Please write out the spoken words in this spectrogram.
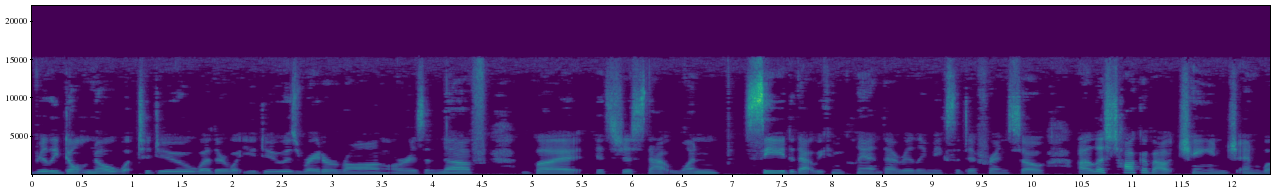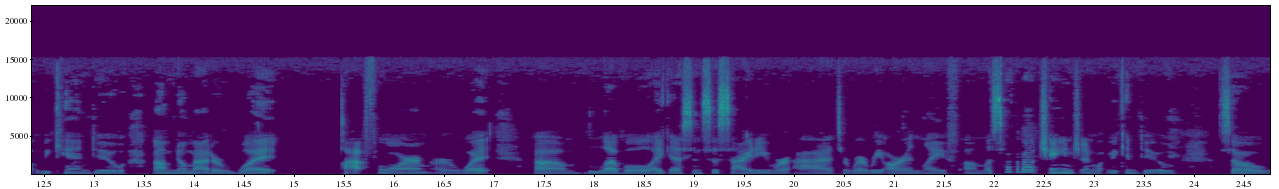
really don't know what to do, whether what you do is right or wrong or is enough, but it's just that one seed that we can plant that really makes a difference. So uh, let's talk about change and what we can do, um, no matter what platform or what um, level, I guess, in society we're at or where we are in life. Um, let's talk about change and what we can do. So,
